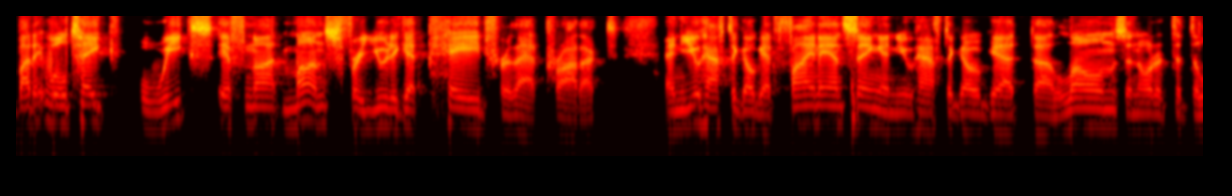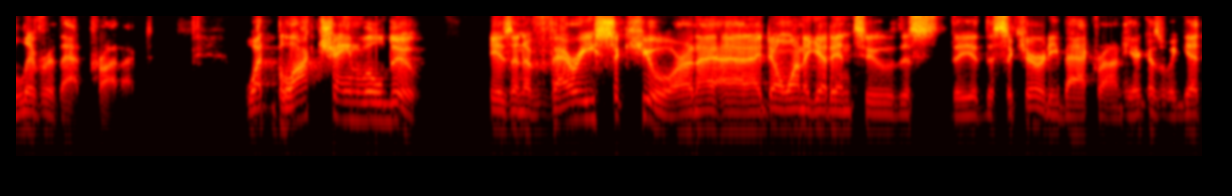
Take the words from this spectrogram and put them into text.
but it will take weeks, if not months, for you to get paid for that product. And you have to go get financing and you have to go get uh, loans in order to deliver that product. What blockchain will do is in a very secure, and I, I don't want to get into this the, the security background here because we get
